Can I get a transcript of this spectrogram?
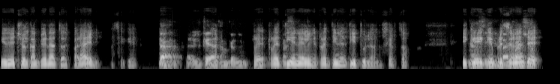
y de hecho el campeonato es para él, así que... Claro, él queda campeón. retiene, el, retiene el título, ¿no es cierto? Y qué, qué impresionante,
